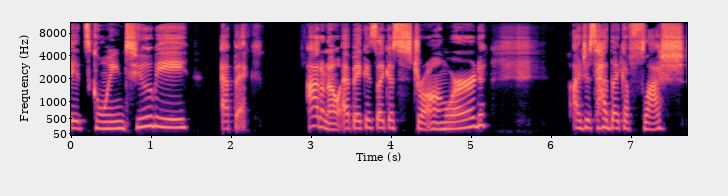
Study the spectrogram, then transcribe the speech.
It's going to be epic. I don't know. Epic is like a strong word. I just had like a flash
